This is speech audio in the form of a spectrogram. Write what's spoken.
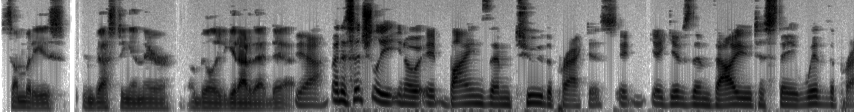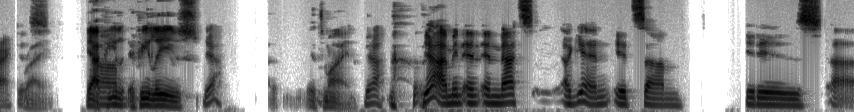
somebody's investing in their ability to get out of that debt. Yeah, and essentially, you know, it binds them to the practice. It it gives them value to stay with the practice. Right. Yeah. If Um, he if he leaves, yeah. it's mine. yeah, yeah. I mean, and and that's again, it's um, it is. Uh,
